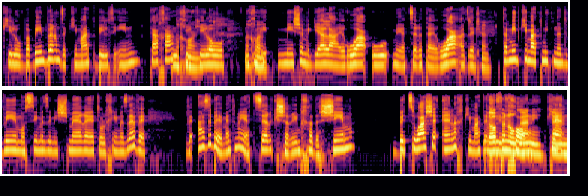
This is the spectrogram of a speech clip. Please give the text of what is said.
כאילו בבינדברן זה כמעט בילט אין ככה, נכון, כי כאילו, נכון. מי, מי שמגיע לאירוע, הוא מייצר את האירוע, אז כן. תמיד כמעט מתנדבים, עושים איזה משמרת, הולכים לזה, ואז זה באמת מייצר קשרים חדשים, בצורה שאין לך כמעט איך באופן לבחור. אורגני, כן.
